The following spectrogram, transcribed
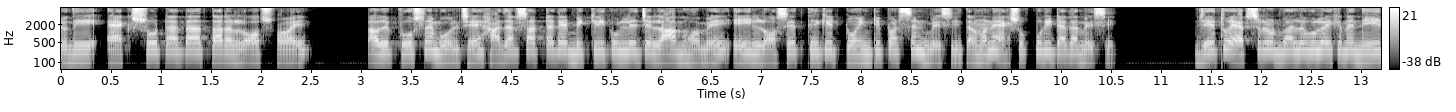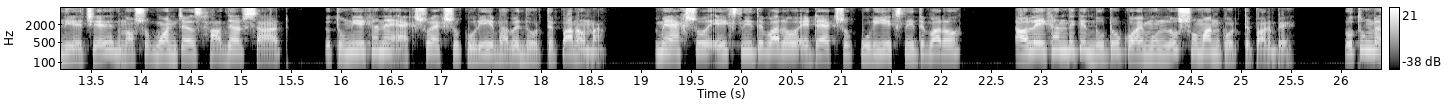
যদি একশো টাকা তার লস হয়, তাহলে প্রশ্নে বলছে হাজার ষাট টাকায় বিক্রি করলে যে লাভ হবে, এই লসের থেকে টোয়েন্টি পার্সেন্ট বেশি, তার মানে একশো কুড়ি টাকা বেশি। যেহেতু অ্যাবসোলুট ভ্যালুগুলো এখানে দিয়ে দিয়েছে নশো পঞ্চাশ, হাজার ষাট, তো তুমি এখানে একশো একশো কুড়ি এভাবে ধরতে পারো না। তুমি একশো এক্স নিতে পারো, এটা একশো কুড়ি এক্স নিতে পারো, তাহলে এখান থেকে দুটো ক্রয় মূল্য সমান করতে পারবে। প্রথমটা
